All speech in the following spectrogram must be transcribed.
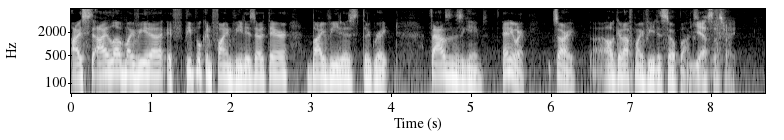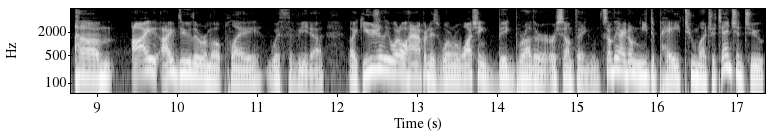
I st- I love my Vita. If people can find Vitas out there, buy Vitas. They're great. Thousands of games. Anyway, sorry, I'll get off my Vita soapbox. Yes, that's right. Um, I, I do the remote play with the Vita. Like usually what will happen is when we're watching Big Brother or something, something I don't need to pay too much attention to,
